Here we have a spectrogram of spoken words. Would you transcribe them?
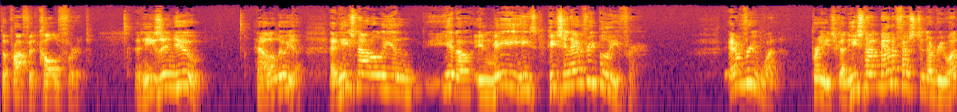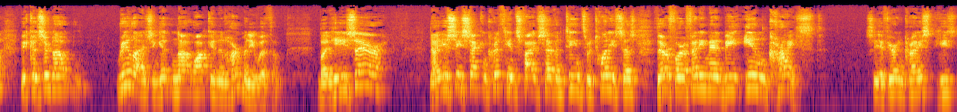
the prophet called for it. And He's in you. Hallelujah. And He's not only in, you know, in me, He's, he's in every believer. Everyone. Praise God. He's not manifest in everyone because they're not realizing it and not walking in harmony with Him. But He's there. Now you see 2 Corinthians 5:17 through 20 says, "Therefore if any man be in Christ, See, if you're in Christ, he's,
